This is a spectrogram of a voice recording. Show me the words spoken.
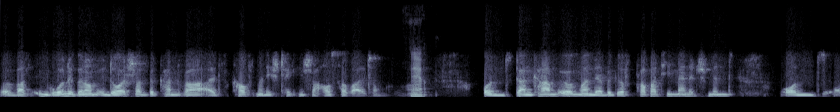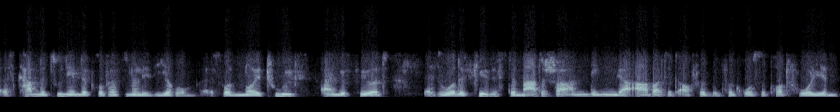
Äh, was im Grunde genommen in Deutschland bekannt war als kaufmännisch-technische Hausverwaltung. Ja. Und dann kam irgendwann der Begriff Property Management und es kam eine zunehmende Professionalisierung. Es wurden neue Tools eingeführt. Es wurde viel systematischer an Dingen gearbeitet, auch für, für große Portfolien.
